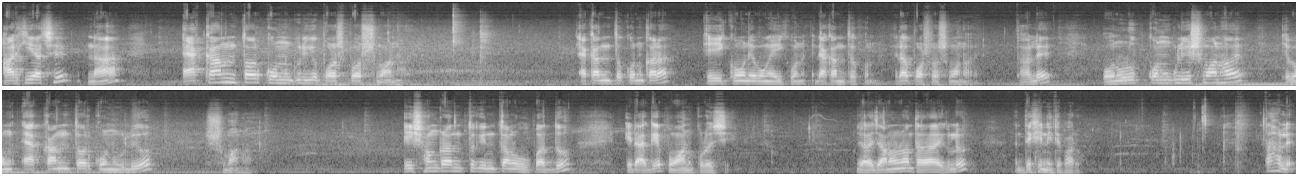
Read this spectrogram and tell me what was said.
আর কি আছে? না, একান্তর কোণগুলিও পরস্পর সমান হয়। একান্ত কোণ কারা? এই কোণ এবং এই কোণ একান্ত কোণ এরাও পরস্পর সমান হয়। তাহলে অনুরূপ কোণগুলিও সমান হয় এবং একান্তর কোণগুলিও সমান হয়। এই সংক্রান্ত কিন্তু আমরা উপাদ্য এর আগে প্রমাণ করেছি। যারা জানো না, তারা এগুলো দেখে নিতে পারো। তাহলে,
